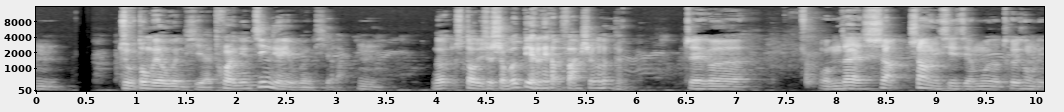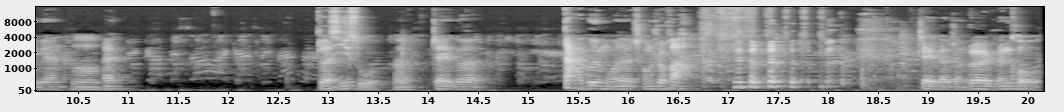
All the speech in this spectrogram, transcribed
嗯就都没有问题，突然间今年有问题了，嗯，那到底是什么变量发生了呢？这个我们在上上一期节目的推送里边，嗯，哎，对，习俗，嗯。这个大规模的城市化，这个整个人口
